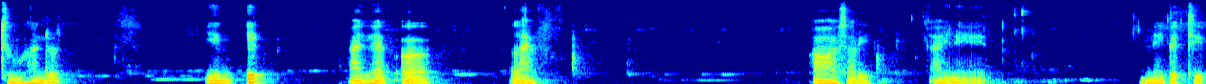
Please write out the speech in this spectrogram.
200 in x I have a left. Oh sorry. I need negative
